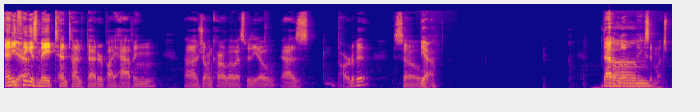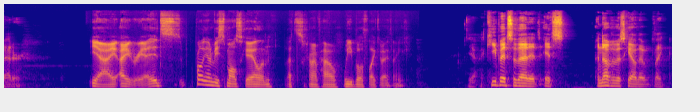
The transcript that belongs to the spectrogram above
anything Yeah. is made 10 times better by having uh, Giancarlo Esposito as part of it. So Yeah, that alone makes Um, it much better. yeah, I, I agree. It's probably gonna be small scale, and that's kind of how we both like it. I think. Yeah, keep it so that it, it's enough of a scale that like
